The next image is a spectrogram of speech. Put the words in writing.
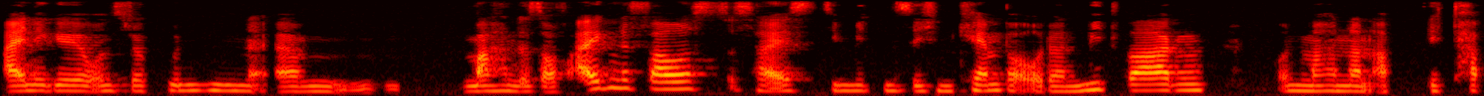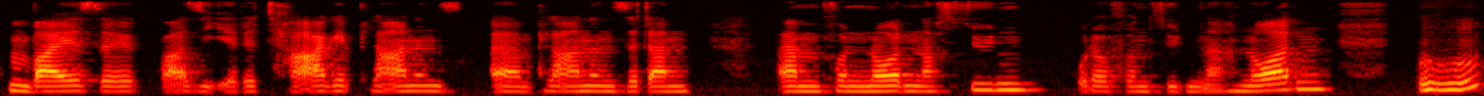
Einige unserer Kunden ähm, machen das auf eigene Faust. Das heißt, die mieten sich einen Camper oder einen Mietwagen und machen dann ab etappenweise quasi ihre Tage, planen, äh, planen sie dann ähm, von Norden nach Süden oder von Süden nach Norden. Mhm.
